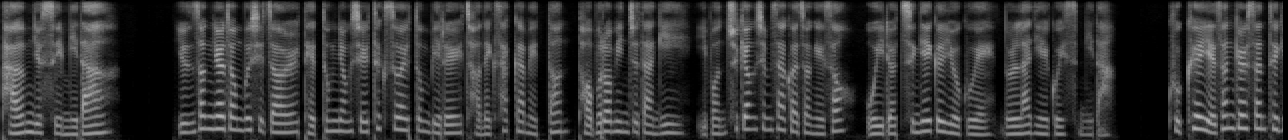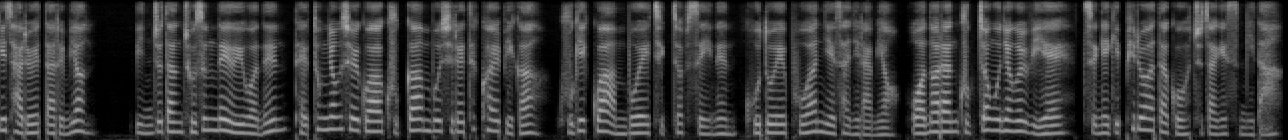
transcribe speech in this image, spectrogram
다음 뉴스입니다. 윤석열 정부 시절 대통령실 특수활동비를 전액 삭감했던 더불어민주당이 이번 추경심사 과정에서 오히려 증액을 요구해 논란이 일고 있습니다. 국회 예산결산특위 자료에 따르면 민주당 조승래 의원은 대통령실과 국가안보실의 특활비가 국익과 안보에 직접 쓰이는 고도의 보안 예산이라며 원활한 국정 운영을 위해 증액이 필요하다고 주장했습니다.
